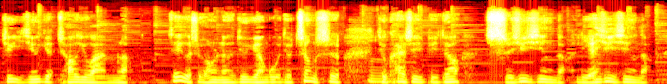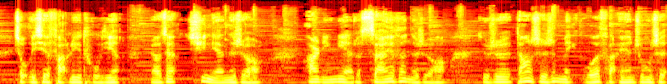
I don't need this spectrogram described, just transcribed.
就已经远超 UM 了。这个时候呢，就远古就正式就开始比较持续性的、连续性的走一些法律途径。然后在去年的时候，二零年的三月份的时候，就是当时是美国法院终审，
